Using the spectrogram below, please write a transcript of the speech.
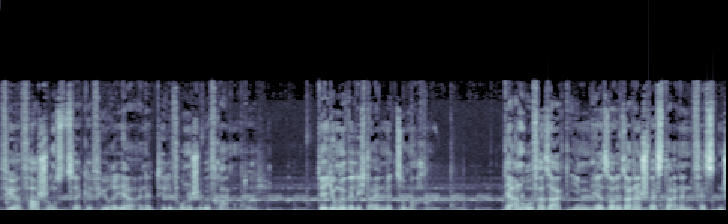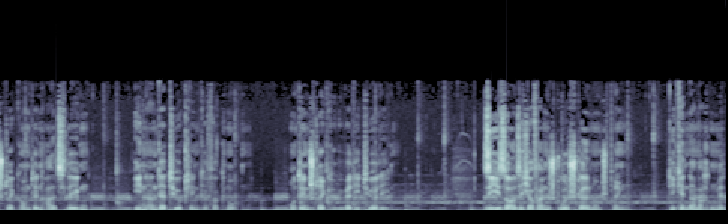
Für Forschungszwecke führe er eine telefonische Befragung durch. Der Junge willigt ein, mitzumachen. Der Anrufer sagt ihm, er solle seiner Schwester einen festen Strick um den Hals legen, ihn an der Türklinke verknoten und den Strick über die Tür legen. Sie soll sich auf einen Stuhl stellen und springen. Die Kinder machen mit.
